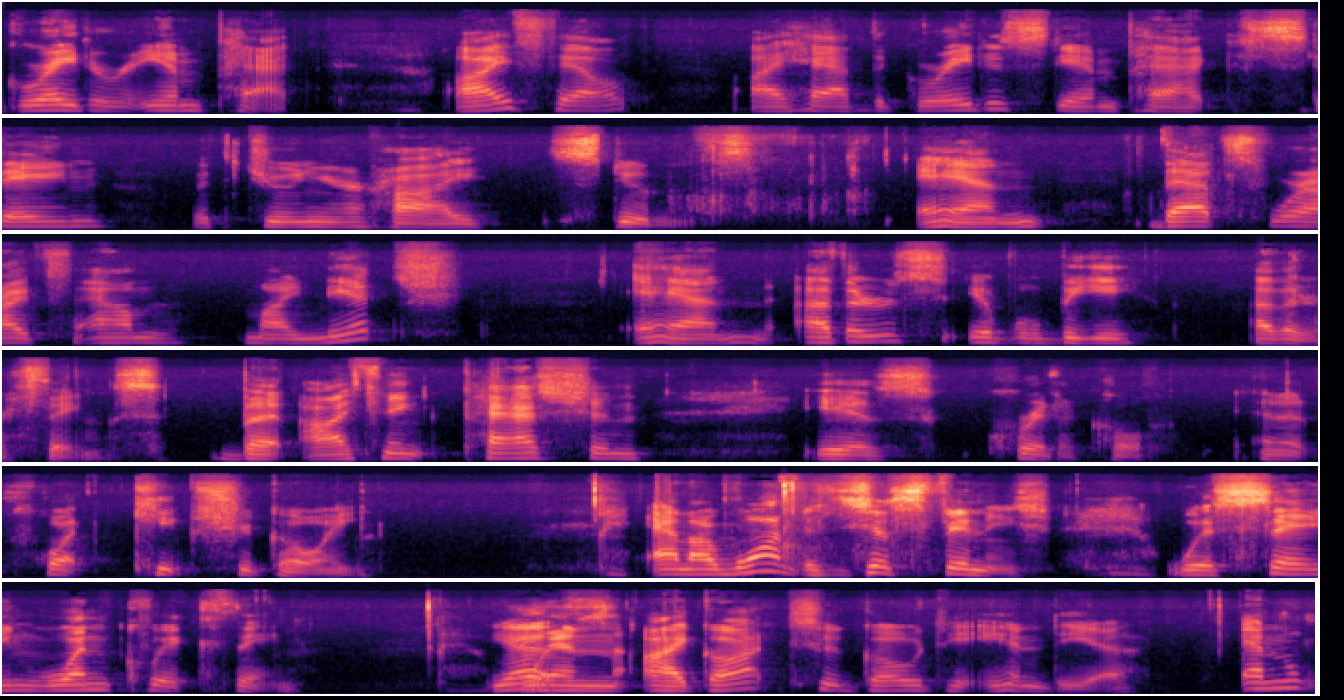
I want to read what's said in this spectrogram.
greater impact. I felt I had the greatest impact staying with junior high students. And that's where I found my niche. And others, it will be other things. But I think passion is critical and it's what keeps you going. And I want to just finish with saying one quick thing. Yes. When I got to go to India and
